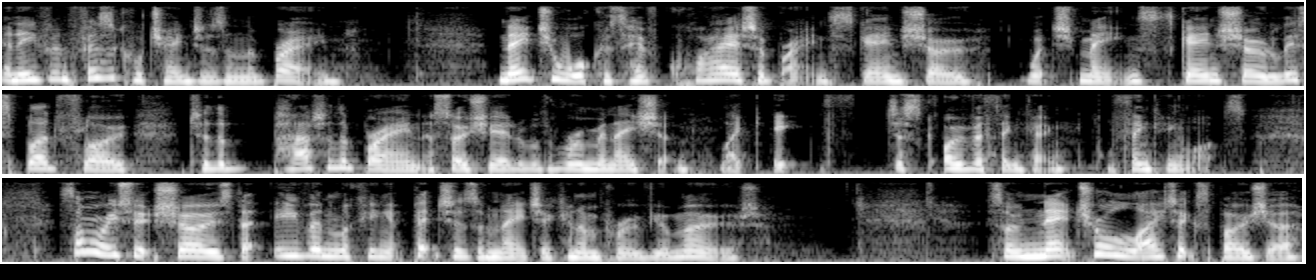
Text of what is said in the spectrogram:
and even physical changes in the brain. Nature walkers have quieter brains, scans show, which means scans show less blood flow to the part of the brain associated with rumination, like just overthinking or thinking lots. Some research shows that even looking at pictures of nature can improve your mood. So, natural light exposure,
